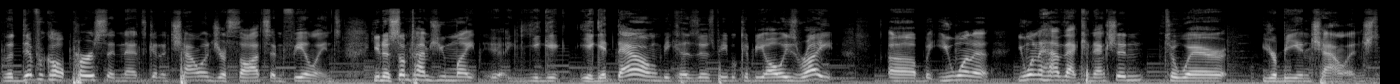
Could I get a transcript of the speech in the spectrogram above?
the difficult person that's going to challenge your thoughts and feelings. You know, sometimes you might uh, you get you get down because those people could be always right, uh, but you want to you want to have that connection to where you're being challenged.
